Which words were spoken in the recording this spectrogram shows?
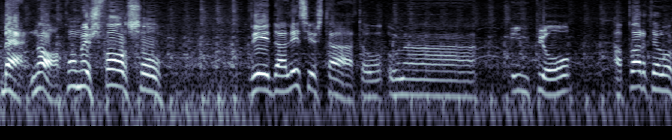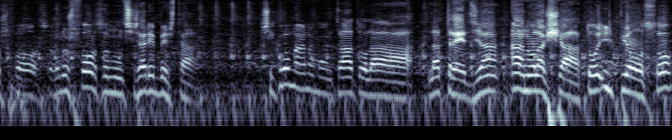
Beh, no, come sforzo, veda, lì c'è stato una in più, a parte lo sforzo, lo sforzo non ci sarebbe stato. Siccome hanno montato la, la treggia, hanno lasciato il piosso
